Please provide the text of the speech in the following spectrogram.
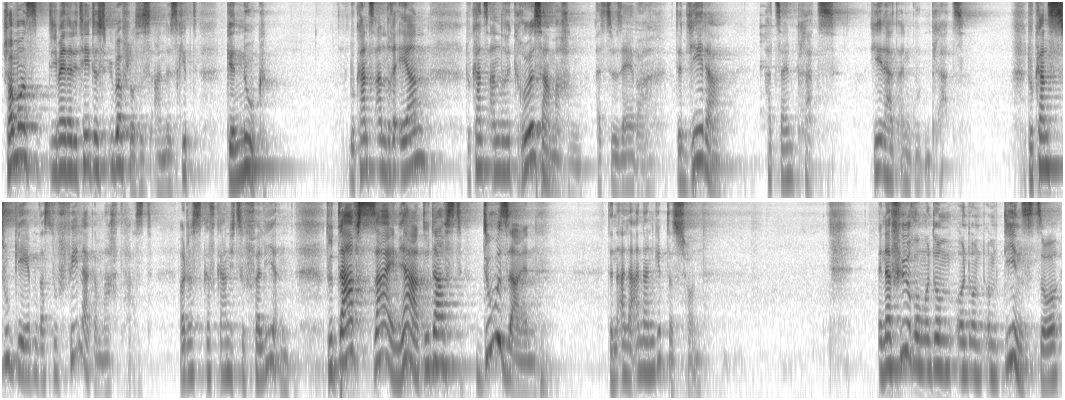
Schauen wir uns die Mentalität des Überflusses an. Es gibt genug. Du kannst andere ehren, du kannst andere größer machen als du selber. Denn jeder hat seinen Platz. Jeder hat einen guten Platz. Du kannst zugeben, dass du Fehler gemacht hast weil du hast das gar nicht zu verlieren. Du darfst sein, ja, du darfst du sein, denn alle anderen gibt es schon. In der Führung und um, und, und um Dienst so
